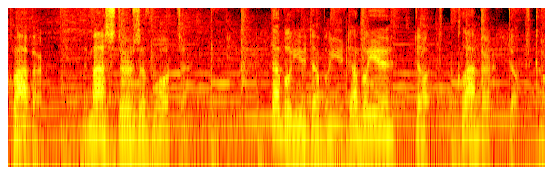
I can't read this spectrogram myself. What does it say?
Claber, the masters of water. www.claber.com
